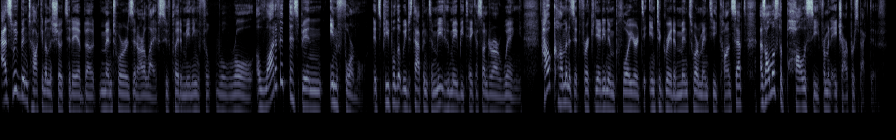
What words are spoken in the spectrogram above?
As we've been talking on the show today about mentors in our lives who've played a meaningful role, a lot of it has been informal. It's people that we just happen to meet who maybe take us under our wing. How common is it for a Canadian employer to integrate a mentor mentee concept as almost a policy from an HR perspective?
